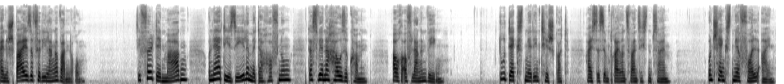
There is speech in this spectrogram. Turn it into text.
eine Speise für die lange Wanderung. Sie füllt den Magen und nährt die Seele mit der Hoffnung, dass wir nach Hause kommen, auch auf langen Wegen. Du deckst mir den Tisch, Gott, heißt es im 23. Psalm, und schenkst mir voll ein.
